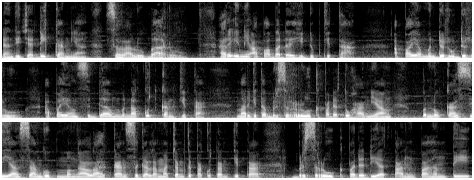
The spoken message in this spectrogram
dan dijadikannya selalu baru. Hari ini apa badai hidup kita? Apa yang menderu-deru? Apa yang sedang menakutkan kita? Mari kita berseru kepada Tuhan yang penuh kasih yang sanggup mengalahkan segala macam ketakutan kita, berseru kepada Dia tanpa henti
